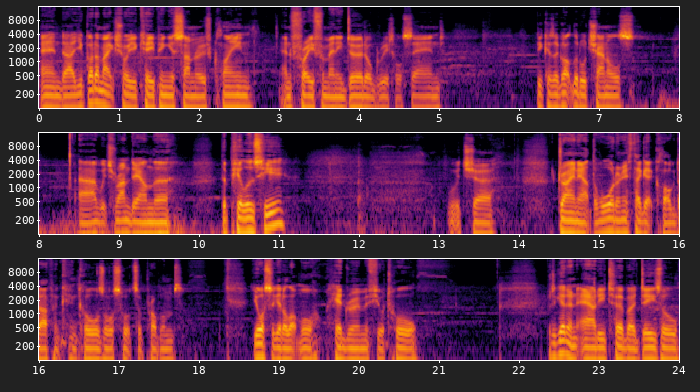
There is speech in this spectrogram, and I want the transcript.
and uh, you've got to make sure you're keeping your sunroof clean and free from any dirt or grit or sand. Because I've got little channels uh, which run down the the pillars here which uh, drain out the water and if they get clogged up it can cause all sorts of problems. You also get a lot more headroom if you're tall. But to get an Audi turbo diesel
